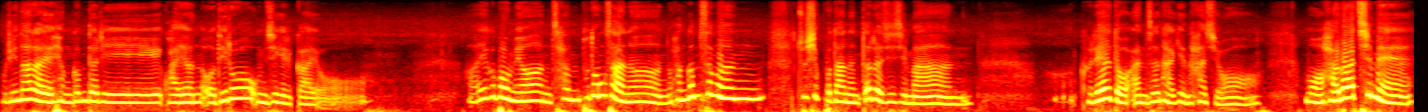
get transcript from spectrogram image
우리나라의 현금들이 과연 어디로 움직일까요? 아, 이거 보면 참 부동산은 황금성은 주식보다는 떨어지지만 어, 그래도 안전하긴 하죠. 뭐 하루아침에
